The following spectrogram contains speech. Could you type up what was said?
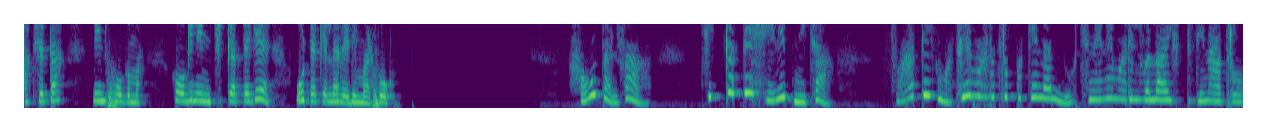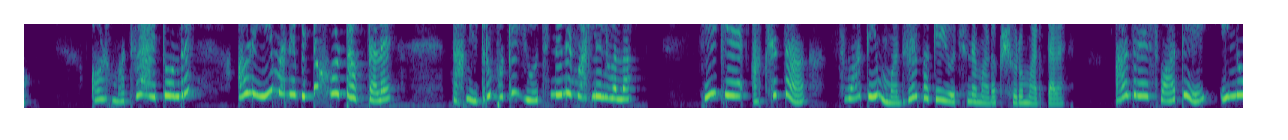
ಅಕ್ಷತಾ, ನೀನು ಹೋಗಮ್ಮ. ಹೋಗಿ ನಿಮ್ಮ ಚಿಕ್ಕತ್ತೆಗೆ ಊಟಕ್ಕೆಲ್ಲ ರೆಡಿ ಮಾಡಿ, ಹೋಗು. ಹೌದಲ್ವಾ? ಚಿಕ್ಕತ್ತೆ ಹೇಳಿದ್ ನಿಜ. ಸ್ವಾತಿಗೆ ಮದುವೆ ಮಾಡೋದ್ರ ಬಗ್ಗೆ ನಾನು ಯೋಚನೆನೇ ಮಾಡಿಲ್ವಲ್ಲ ಇಷ್ಟು ದಿನ ಆದರೂ. ಅವಳು ಮದುವೆ ಆಯ್ತು ಅಂದ್ರೆ ಅವಳು ಈ ಮನೆ ಬಿಟ್ಟು ಹೊರಟೋಗ್ತಾಳೆ. ನಾನು ಇದ್ರ ಬಗ್ಗೆ ಯೋಚನೆನೇ ಮಾಡಲಿಲ್ವಲ್ಲ. ಹೀಗೆ ಅಕ್ಷತಾ ಸ್ವಾತಿ ಮದುವೆ ಬಗ್ಗೆ ಯೋಚನೆ ಮಾಡಕ್ ಶುರು ಮಾಡ್ತಾಳೆ. ಆದ್ರೆ ಸ್ವಾತಿ ಇನ್ನು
